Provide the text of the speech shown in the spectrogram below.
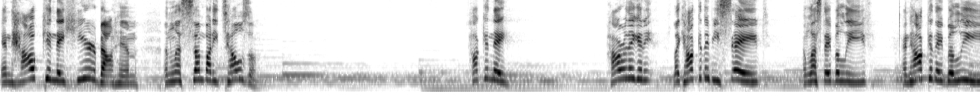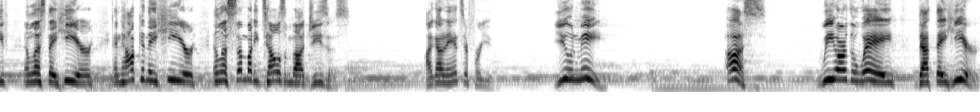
And how can they hear about him unless somebody tells them? How can they how are they going to like how can they be saved unless they believe? And how can they believe unless they hear? And how can they hear unless somebody tells them about Jesus? I got an answer for you. You and me. Us. We are the way that they hear.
